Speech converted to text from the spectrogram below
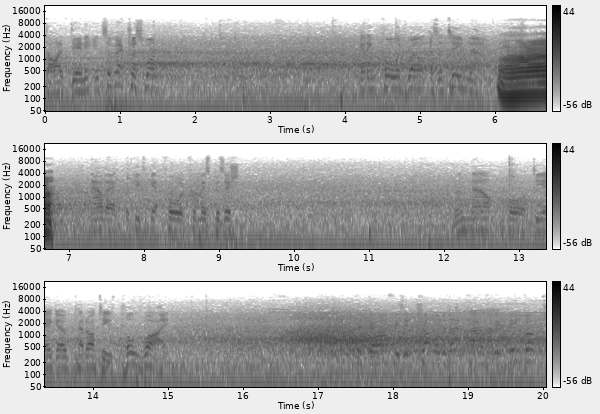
dived in. It's a reckless one. Getting forward well as a team now. Uh, Now they're looking to get forward from this position. Room now for Diego Perotti, pulled wide. Could go off, he's in trouble with that foul having been booked.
